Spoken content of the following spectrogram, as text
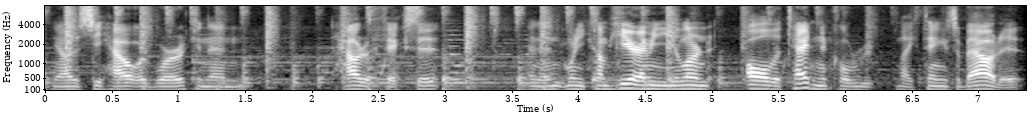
you know, to see how it would work and then how to fix it. And then when you come here, I mean, you learn all the technical like things about it.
